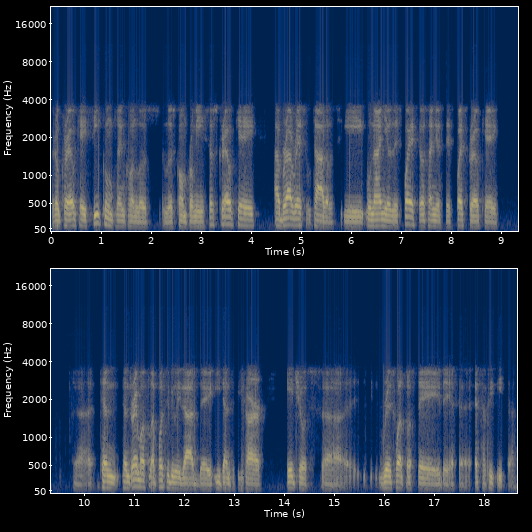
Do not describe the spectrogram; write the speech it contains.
pero creo que si cumplen con los, los compromisos. Creo que habrá resultados y un año después, dos años después, creo que eh, tendremos la posibilidad de identificar hechos eh, resueltos de, de esa, esa visita.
